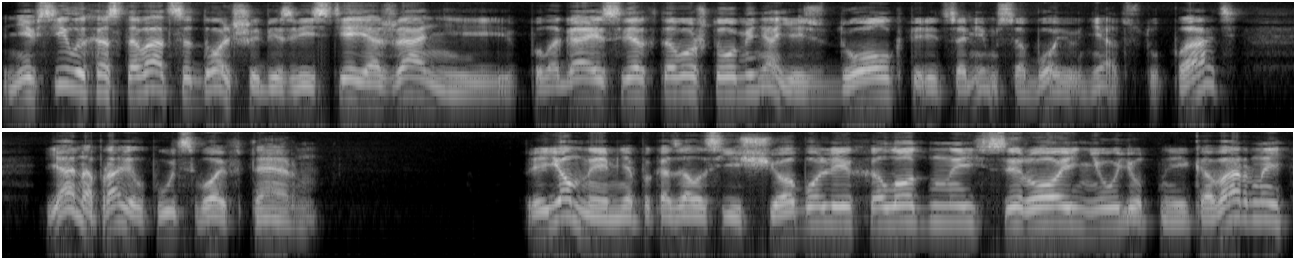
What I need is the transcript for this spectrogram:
Не в силах оставаться дольше без вестей о Жанне и, полагая сверх того, что у меня есть долг перед самим собою не отступать, я направил путь свой в Терн. Приемная мне показалась еще более холодной, сырой, неуютной и коварной,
